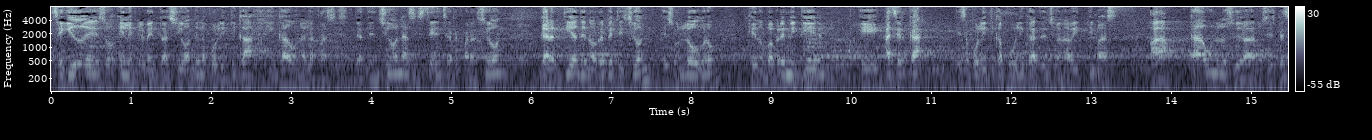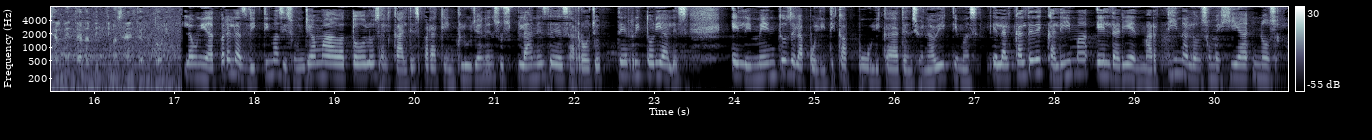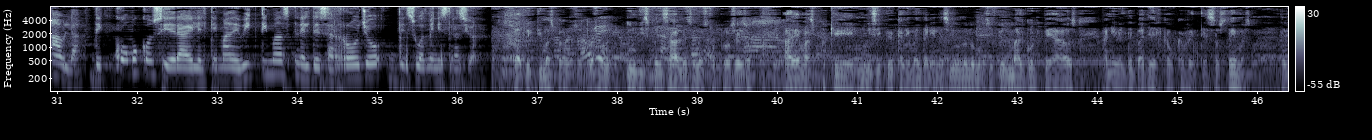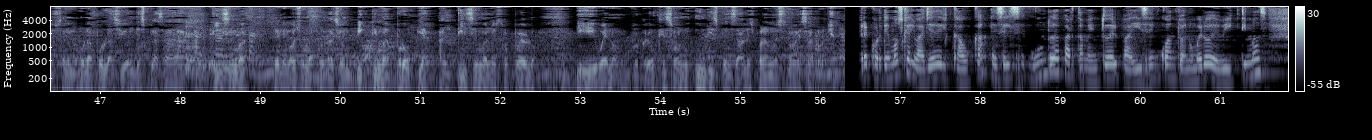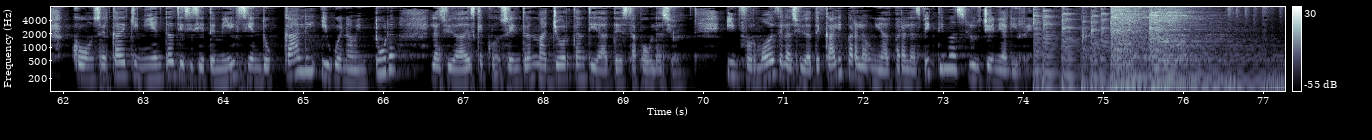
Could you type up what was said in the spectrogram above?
seguido de eso en la implementación de la política en cada una de las fases, de atención, asistencia, reparación, garantías de no repetición. Es un logro que nos va a permitir eh, acercar esa política pública de atención a víctimas a cada uno de los ciudadanos y especialmente a las víctimas en el territorio. La Unidad para las Víctimas hizo un llamado a todos los alcaldes para que incluyan en sus planes de desarrollo territoriales elementos de la política pública de atención a víctimas. El alcalde de Calima, El Darién, Martín Alonso Mejía, nos habla de cómo considera él el tema de víctimas en el desarrollo de su administración. Las víctimas para nosotros son indispensables en nuestro proceso, además porque el municipio de Calima, El Darién ha sido uno de los municipios más golpeados a nivel del Valle del Cauca frente a estos temas. Entonces tenemos una población desplazada altísima, tenemos una población víctima propia altísima en nuestro pueblo y bueno, yo creo que son indispensables para nuestro desarrollo. Recordemos que el Valle del Cauca es el segundo departamento del país en cuanto a número de víctimas, con cerca de 517 mil, siendo Cali y Buenaventura las ciudades que concentran mayor cantidad de esta población. Informó desde la ciudad de Cali para la Unidad para las Víctimas, Luz Jenny Aguirre.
